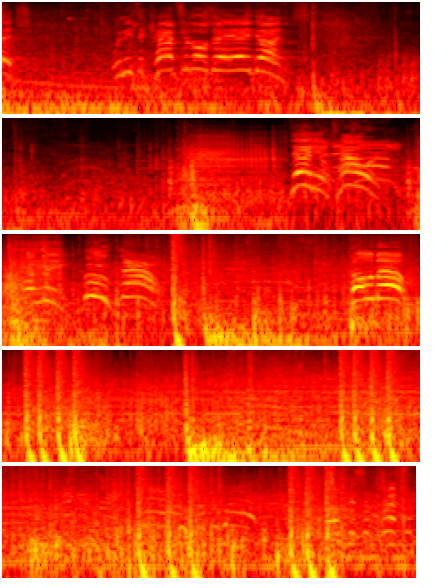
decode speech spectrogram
bridge! We need to capture those AA guns! Daniels, Howard! On me! Move, now! Call them out! Focus suppressive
